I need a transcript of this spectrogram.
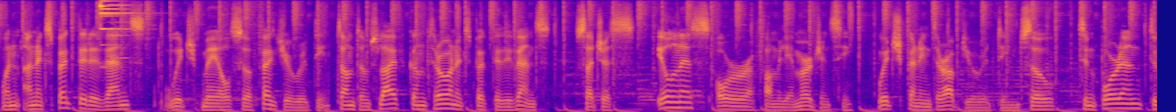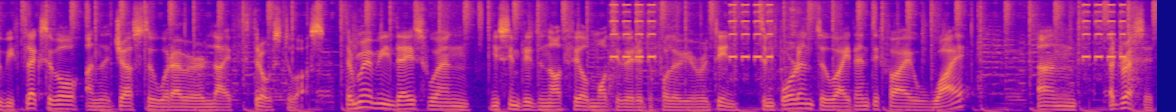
When unexpected events, which may also affect your routine. Sometimes life can throw unexpected events, such as illness or a family emergency, which can interrupt your routine. So it's important to be flexible and adjust to whatever life throws to us. There may be days when you simply do not feel motivated to follow your routine. It's important to identify why and address it,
